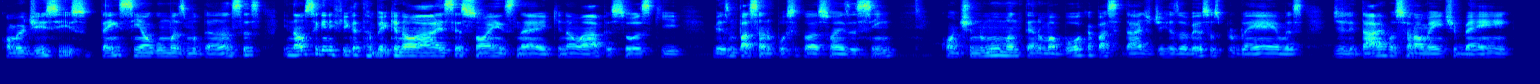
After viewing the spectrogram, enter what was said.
Como eu disse, isso tem sim algumas mudanças e não significa também que não há exceções, né? E que não há pessoas que mesmo passando por situações assim, continuam mantendo uma boa capacidade de resolver os seus problemas, de lidar emocionalmente bem.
